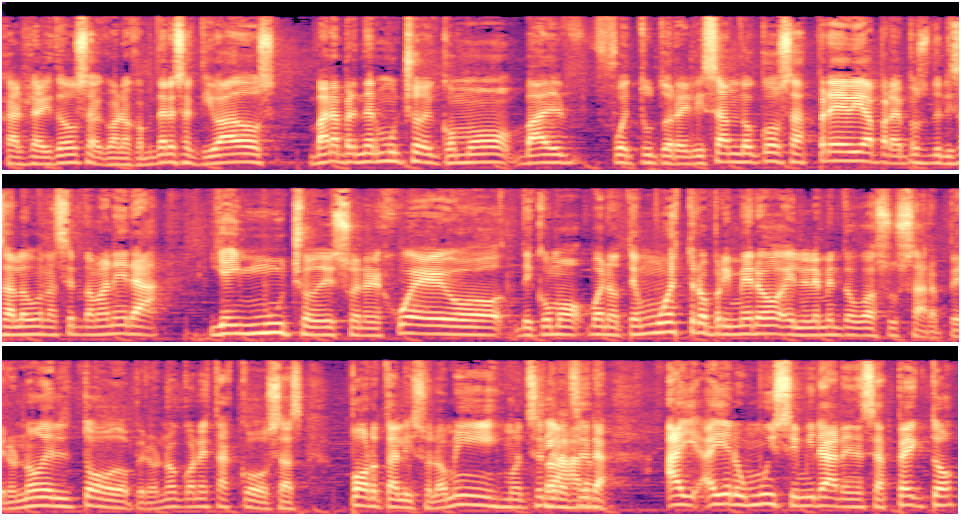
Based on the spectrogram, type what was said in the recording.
Half-Life 2, con los comentarios activados, van a aprender mucho de cómo Valve fue tutorializando cosas previas para después utilizarlo de una cierta manera. Y hay mucho de eso en el juego, de cómo, bueno, te muestro primero el elemento que vas a usar, pero no del todo, pero no con estas cosas. Portal hizo lo mismo, etcétera, Claro. etcétera. Hay, hay algo muy similar en ese aspecto.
